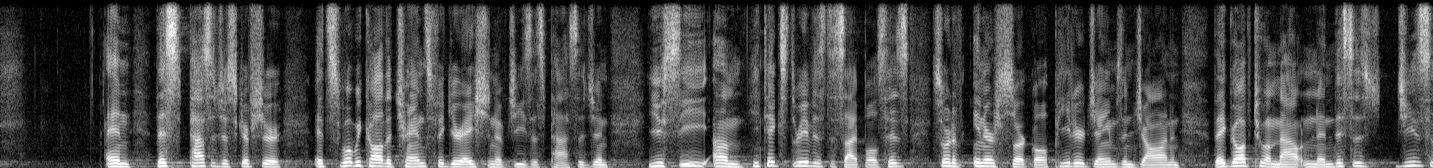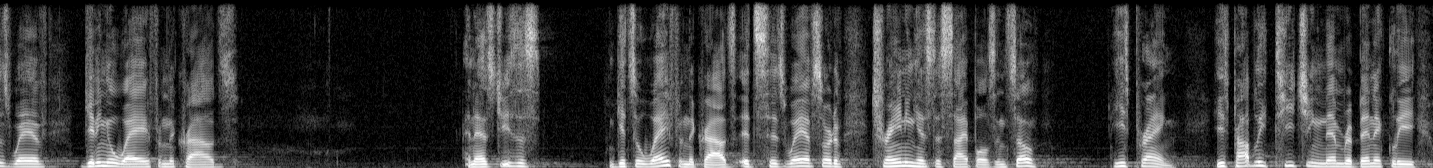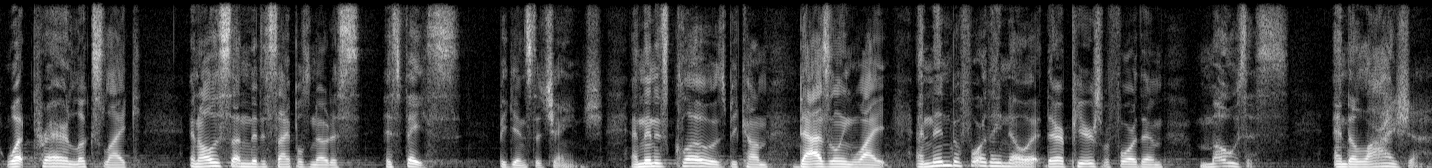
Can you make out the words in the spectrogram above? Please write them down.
And this passage of scripture, it's what we call the transfiguration of Jesus passage. And you see, um, he takes three of his disciples, his sort of inner circle, Peter, James, and John, and they go up to a mountain. And this is Jesus' way of getting away from the crowds and as Jesus gets away from the crowds, it's his way of sort of training his disciples. And so he's praying. He's probably teaching them rabbinically what prayer looks like. And all of a sudden, the disciples notice his face begins to change. And then his clothes become dazzling white. And then, before they know it, there appears before them Moses and Elijah.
